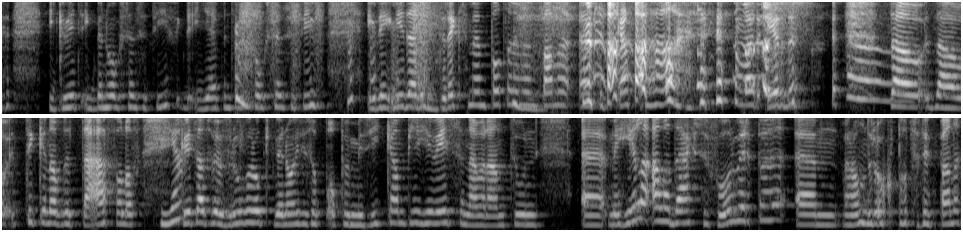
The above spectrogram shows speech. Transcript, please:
ik weet, ik ben hoogsensitief. Ik Jij bent ook hoogsensitief. ik denk niet dat ik direct mijn potten en mijn pannen uit de kast haal. maar eerder zou, zou tikken op de tafel. Of, Ja. Ik weet dat we vroeger ook... Ik ben ooit eens op, op een muziekkampje geweest. En dat we dan toen eh, met hele alledaagse voorwerpen, ehm, waaronder ook potten en pannen,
